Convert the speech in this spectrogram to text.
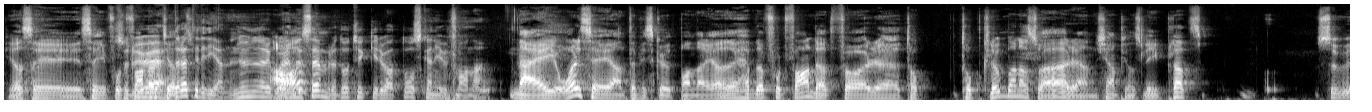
Jag säger, säger Så du har fortfarande att jag... ändrat det lite grann. Nu när det går Ja. ännu sämre, då tycker du att då ska ni utmana? Nej, i år säger jag inte att vi ska utmana. Jag hävdar fortfarande att för eh, topp- toppklubbarna så är en Champions League-plats så,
